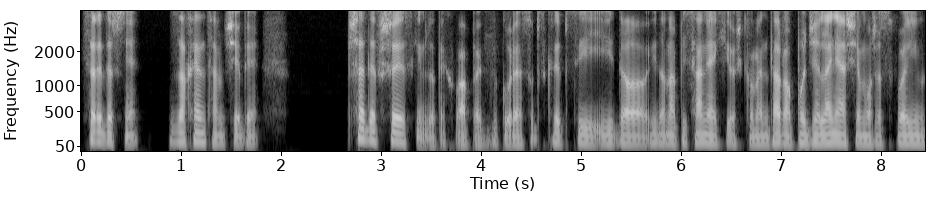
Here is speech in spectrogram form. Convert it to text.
serdecznie zachęcam Ciebie przede wszystkim do tych łapek w górę, subskrypcji i do, i do napisania jakiegoś komentarza, podzielenia się może swoim,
